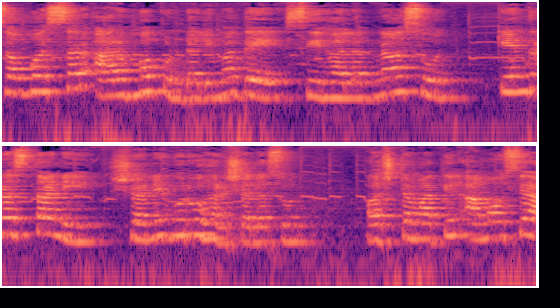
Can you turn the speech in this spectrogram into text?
संवत्सर आरंभ कुंडलीमध्ये सिंह लग्न असून केंद्रस्थानी शनी गुरु हर्षल असून अष्टमातील अमावस्या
